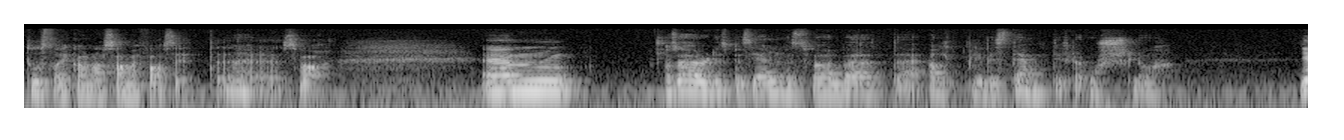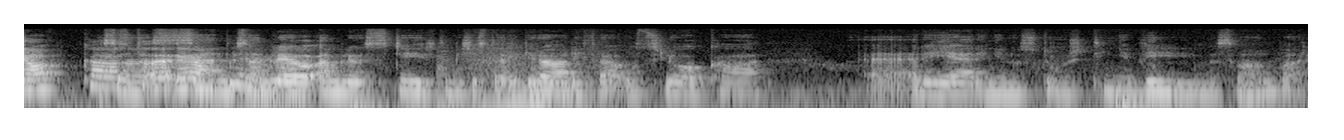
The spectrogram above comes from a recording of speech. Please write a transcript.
to streker under samme fasit-svar. um, Og så har du det spesielle med Svalbard at eh, alt blir bestemt fra Oslo. Ja, hva Så, ta- ja, en, en jo- en blir jo styrt i mye større grad fra Oslo, og hva eh, regjeringen og Stortinget vil med Svalbard.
